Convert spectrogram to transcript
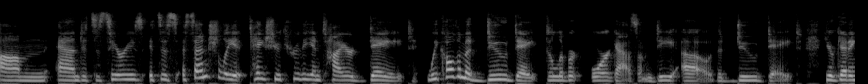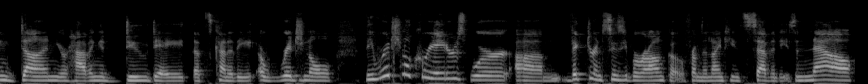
Um, and it's a series. It's es- essentially it takes you through the entire date. We call them a due date, deliberate orgasm, DO, the due date. You're getting done. You're having a due date. That's kind of the original. The original creators were um, Victor and Susie Baranco from the 1970s, and now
